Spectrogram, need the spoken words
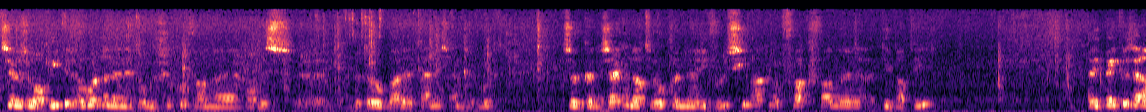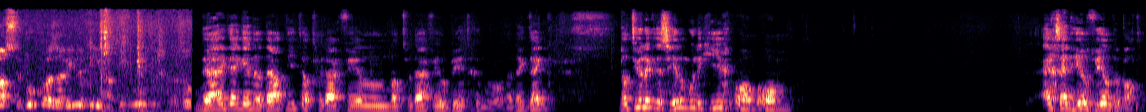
zijn we zo wat beter geworden in het onderzoeken van eh, wat is eh, betrouwbare kennis enzovoort. Zou je kunnen zeggen dat we ook een eh, evolutie maken op vlak van eh debatteren? Ik denk dat zijn laatste boek was daar redelijk negatief over. Ja, ik denk inderdaad niet dat we daar veel, dat we daar veel beter in worden. En ik denk, natuurlijk, het is heel moeilijk hier om, om. Er zijn heel veel debatten.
